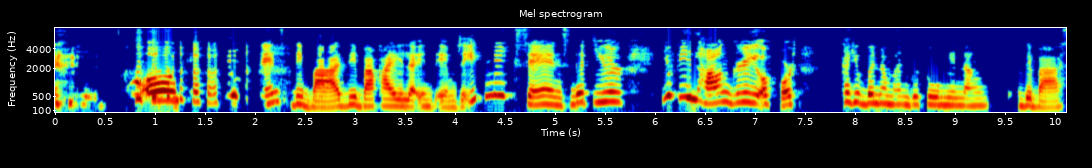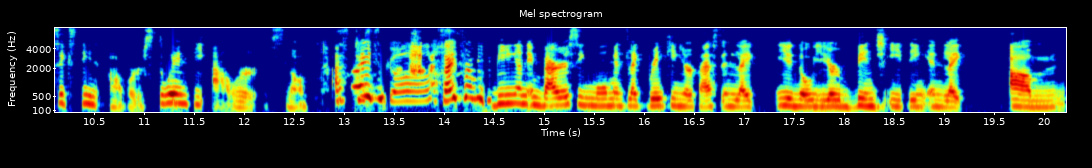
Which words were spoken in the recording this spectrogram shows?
Oo, makes sense, 'di ba? 'Di ba, Kyla and MJ? It makes sense that you're you feel hungry, of course. Kayo ba naman gutumin ng 'di ba, 16 hours, 20 hours, no? Aside aside from it being an embarrassing moment like breaking your fast and like, you know, you're binge eating and like um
